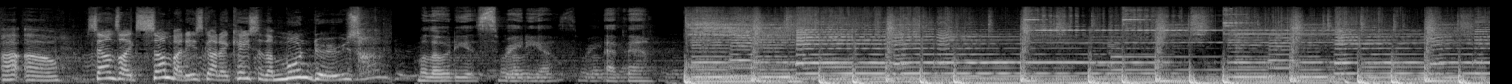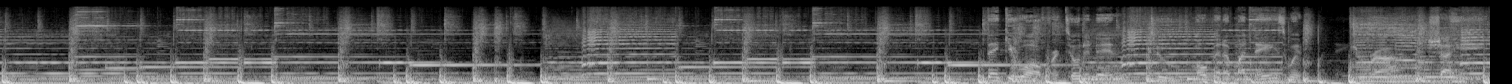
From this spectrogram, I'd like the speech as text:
Uh oh. Sounds like somebody's got a case of the Mundus. Melodious Radio FM. Thank you all for tuning in to Mo'Betta Mondays with Jura Shaheed.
